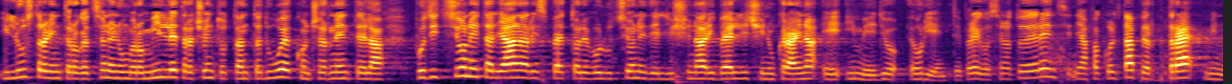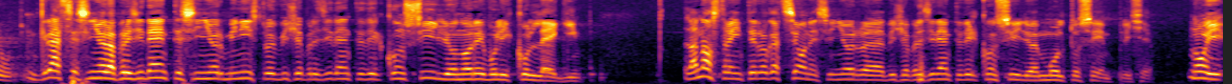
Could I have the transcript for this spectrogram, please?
Illustra l'interrogazione numero 1382 concernente la posizione italiana rispetto all'evoluzione degli scenari bellici in Ucraina e in Medio Oriente. Prego, senatore Renzi, ne ha facoltà per tre minuti. Grazie signora Presidente, signor Ministro e Vicepresidente del Consiglio, onorevoli colleghi. La nostra interrogazione, signor Vicepresidente del Consiglio, è molto semplice. Noi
